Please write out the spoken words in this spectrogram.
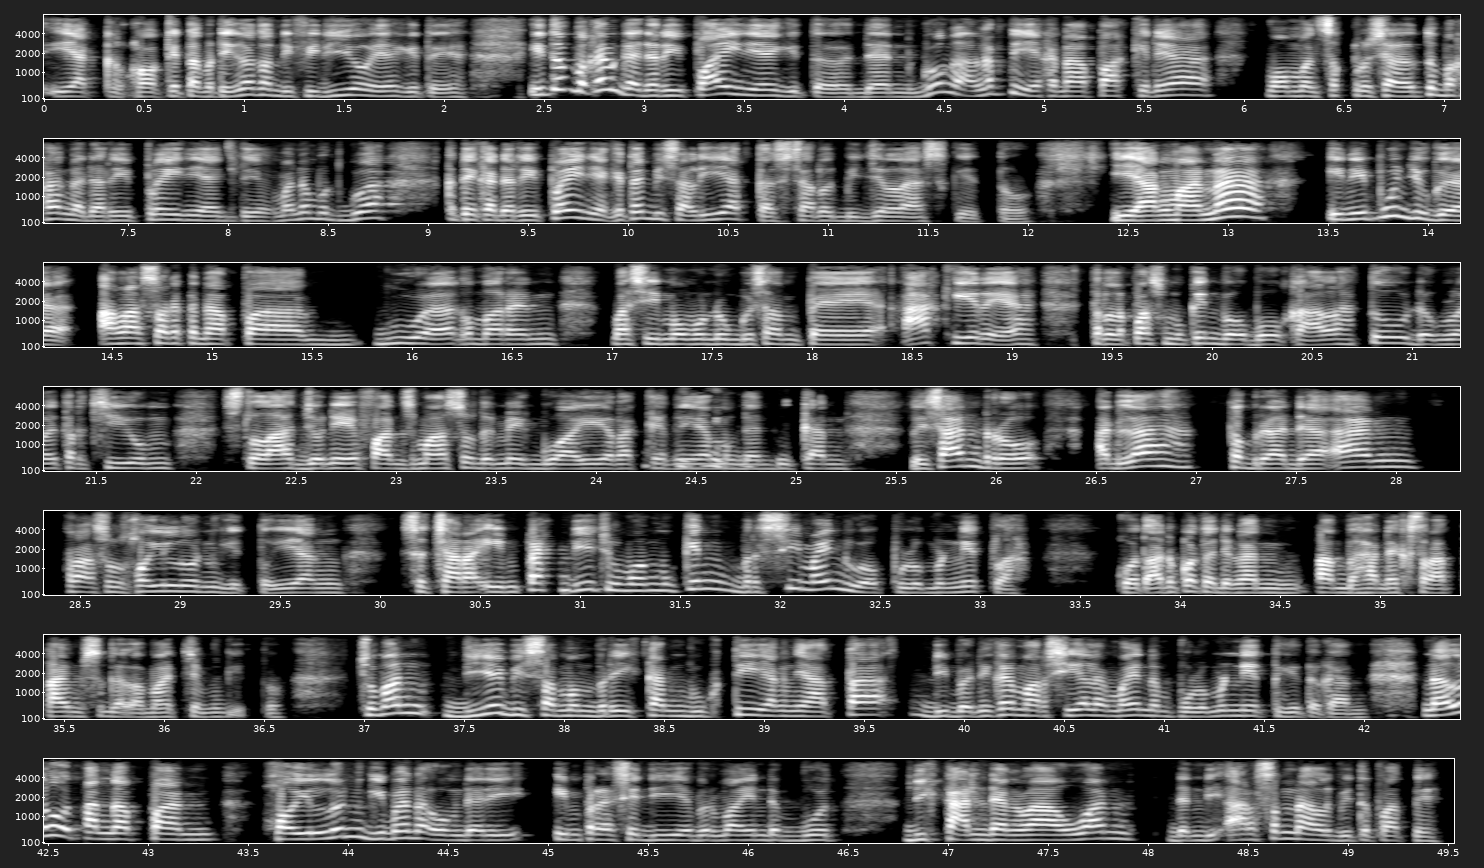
ya kalau kita bertiga nonton di video ya gitu ya. Itu bahkan nggak ada replaynya gitu. Dan gue nggak ngerti ya kenapa akhirnya momen sekrusial itu bahkan nggak ada replaynya gitu ya. Mana menurut gue ketika ada replaynya kita bisa lihat kan secara lebih jelas gitu. Yang mana ini pun juga alasan kenapa gue kemarin masih mau menunggu sampai akhir ya. Terlepas mungkin bawa-bawa kalah tuh udah mulai tercium setelah Johnny Evans masuk dan Maguire akhirnya menggantikan Lisandro adalah keberadaan Rasul Hoylund gitu yang secara impact dia cuma mungkin bersih main 20 menit lah quote unquote dengan tambahan extra time segala macam gitu. Cuman dia bisa memberikan bukti yang nyata dibandingkan Martial yang main 60 menit gitu kan. Nah lu tanggapan Hoylund gimana Ung dari impresi dia bermain debut di kandang lawan dan di Arsenal lebih tepatnya?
